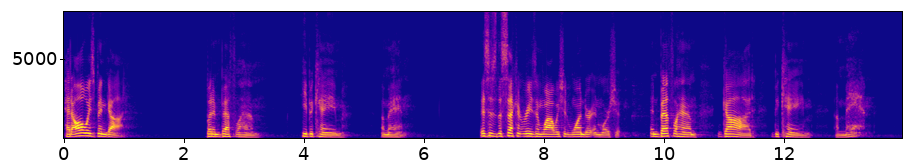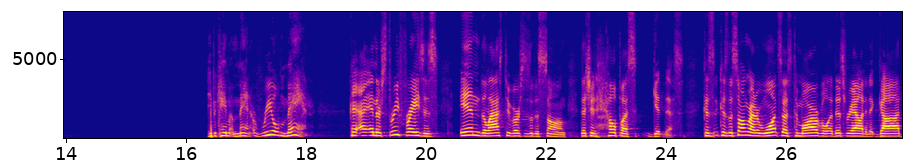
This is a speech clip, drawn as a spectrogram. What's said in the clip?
had always been God, but in Bethlehem, he became a man. This is the second reason why we should wonder and worship. In Bethlehem, God became a man. He became a man, a real man. Okay, and there's three phrases in the last two verses of the song that should help us get this. Because the songwriter wants us to marvel at this reality that God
